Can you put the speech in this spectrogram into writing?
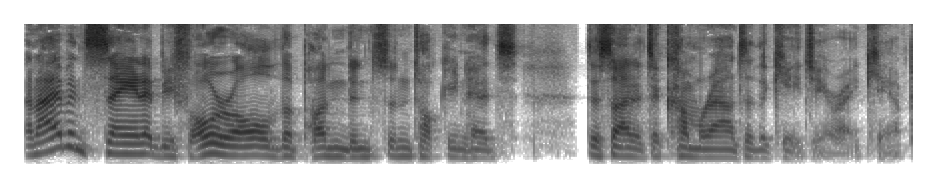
And I've been saying it before all the pundits and talking heads decided to come around to the KJ Wright camp.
